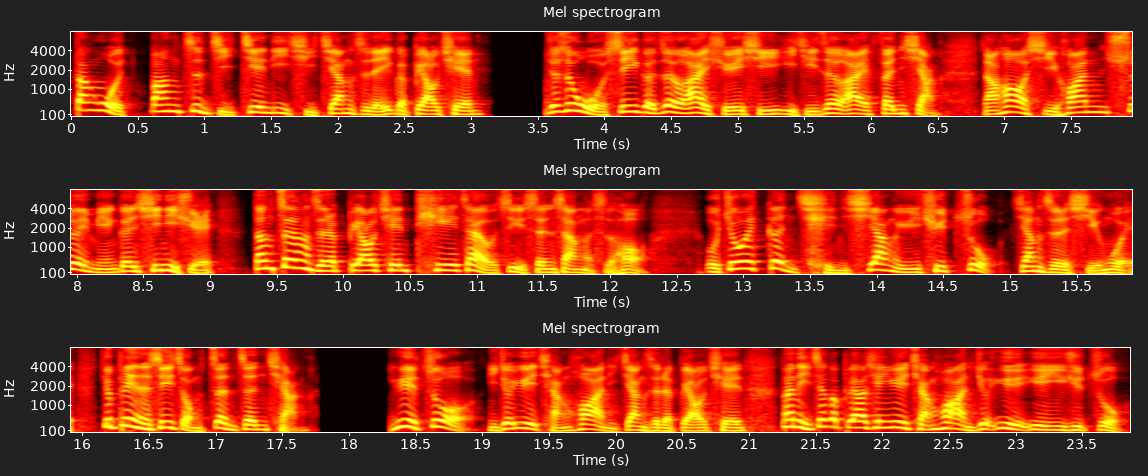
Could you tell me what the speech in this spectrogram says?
当我帮自己建立起这样子的一个标签，就是我是一个热爱学习以及热爱分享，然后喜欢睡眠跟心理学。当这样子的标签贴在我自己身上的时候，我就会更倾向于去做这样子的行为，就变成是一种正增强。越做你就越强化你这样子的标签，那你这个标签越强化，你就越愿意去做。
